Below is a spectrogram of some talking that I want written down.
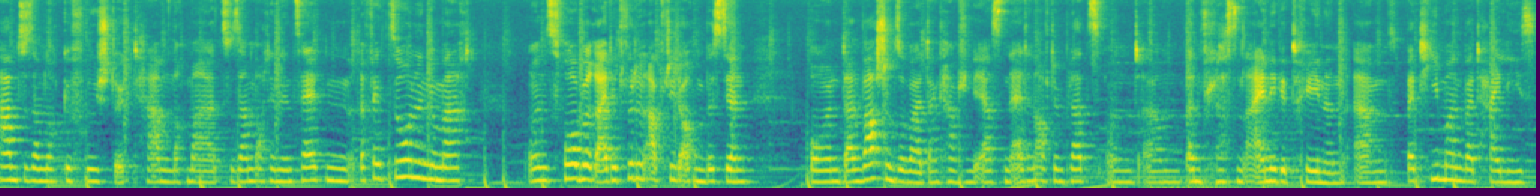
haben zusammen noch gefrühstückt, haben nochmal zusammen auch in den Zelten Reflexionen gemacht, uns vorbereitet für den Abschied auch ein bisschen. Und dann war es schon soweit, dann kamen schon die ersten Eltern auf den Platz und ähm, dann flossen einige Tränen. Ähm, bei Timon, bei Tylees.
